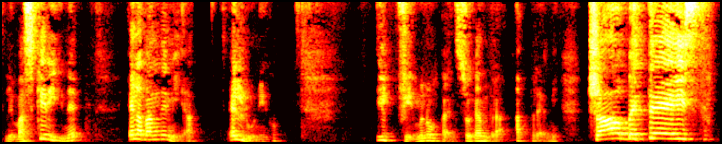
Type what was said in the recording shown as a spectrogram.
le mascherine e la pandemia. È l'unico. Il film non penso che andrà a premi. Ciao, Bad Taste!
